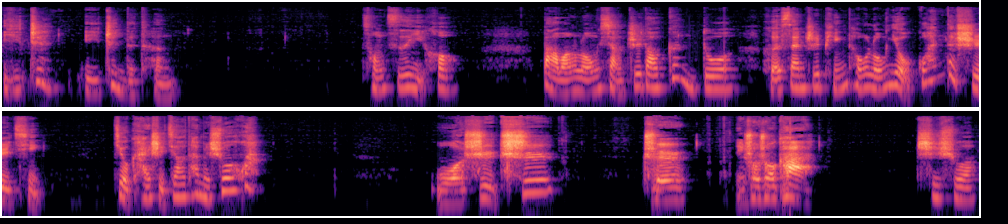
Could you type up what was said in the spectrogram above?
一阵一阵的疼。从此以后，霸王龙想知道更多和三只平头龙有关的事情，就开始教他们说话。我是吃吃，你说说看。吃说：“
